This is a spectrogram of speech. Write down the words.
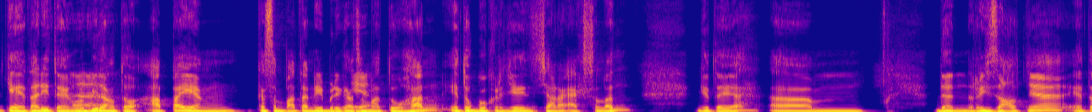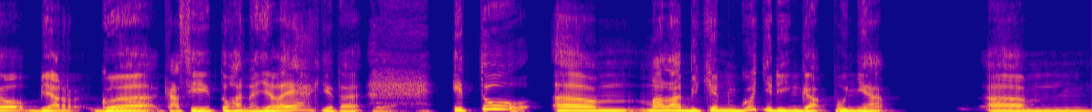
kayak tadi tuh yang gue Ah. bilang tuh, apa yang kesempatan diberikan Iya. sama Tuhan, itu gue kerjain secara excellent gitu ya. Em, dan resultnya itu biar gue kasih Tuhan aja lah ya gitu. Iya. Itu em, malah bikin gue jadi nggak punya em,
